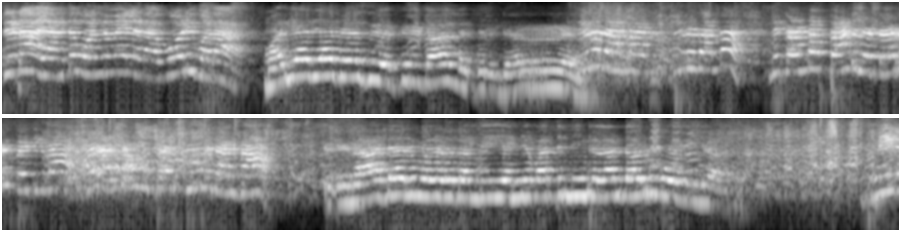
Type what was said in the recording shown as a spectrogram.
திருடா போடா. மரியாதையா பேசு. திருடா இல்ல திருடர். திருடாண்ணா நீங்க அண்ணா பேண்ட்ல டரு போயிட்டீங்களா நான் டர் போகிற தம்பி என்னை பார்த்து நீங்களாம் டர் போவீங்க நீங்க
